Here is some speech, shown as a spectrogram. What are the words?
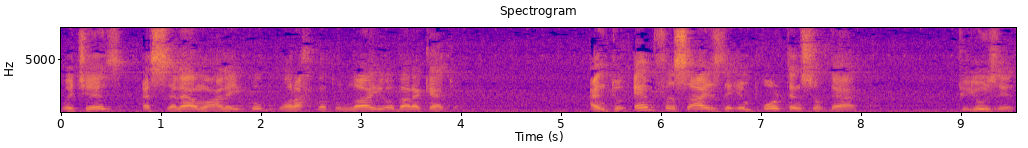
which is Assalamu alaikum wa rahmatullahi wa barakatuh and to emphasize the importance of that to use it,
